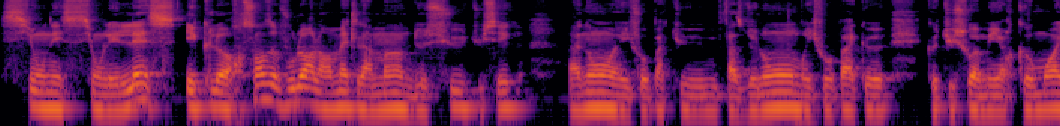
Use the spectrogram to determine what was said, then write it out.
si on les laisse éclore sans vouloir leur mettre la main dessus, tu sais, ah non, il faut pas que tu me fasses de l'ombre, il faut pas que, que tu sois meilleur que moi.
